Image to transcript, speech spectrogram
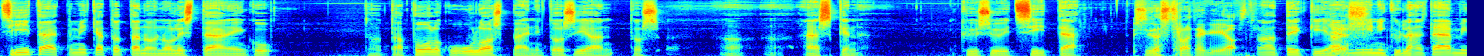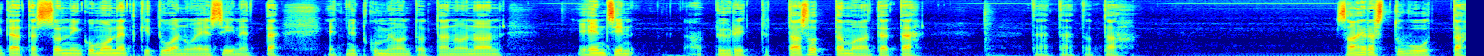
Siitä, että mikä tota, noin, olisi tämä niin kuin, tota, polku ulospäin, niin tosiaan tuossa äsken kysyit sitä. Sitä strategiaa. Strategiaa, yes. niin, niin kyllähän tämä, mitä tässä on niin kuin monetkin tuonut esiin, että, että nyt kun me on tota, noinaan ensin pyritty tasottamaan tätä, tätä tota, sairastuvuutta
